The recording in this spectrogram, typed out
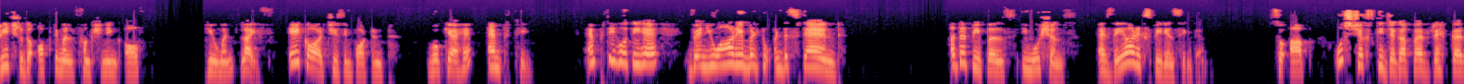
reach to the optimal functioning of human life ایک اور چیز امپورٹنٹ وہ کیا ہے؟ ایمپتھی ایمپتھی ہوتی ہے when you are able to understand other peoples emotions as they are experiencing them so آپ اس شخص کی جگہ پر رہ کر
